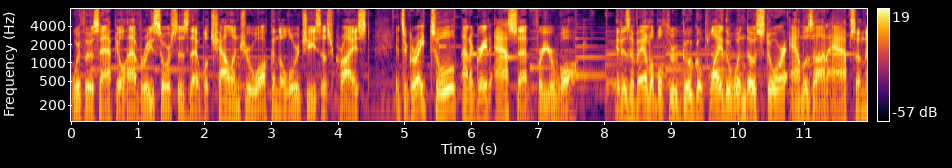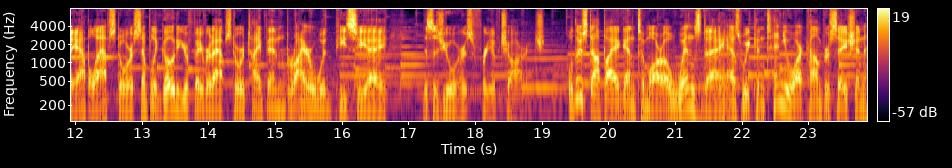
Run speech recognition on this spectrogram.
With this app, you'll have resources that will challenge your walk in the Lord Jesus Christ. It's a great tool and a great asset for your walk. It is available through Google Play, the Windows Store, Amazon apps, and the Apple App Store. Simply go to your favorite app store, type in Briarwood PCA. This is yours free of charge. Well, do stop by again tomorrow, Wednesday, as we continue our conversation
